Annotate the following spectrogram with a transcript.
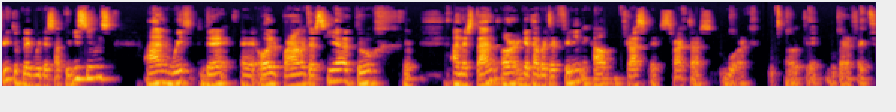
free to play with the subdivisions and with the uh, all parameters here to understand or get a better feeling how truss structures work. Okay, perfect.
